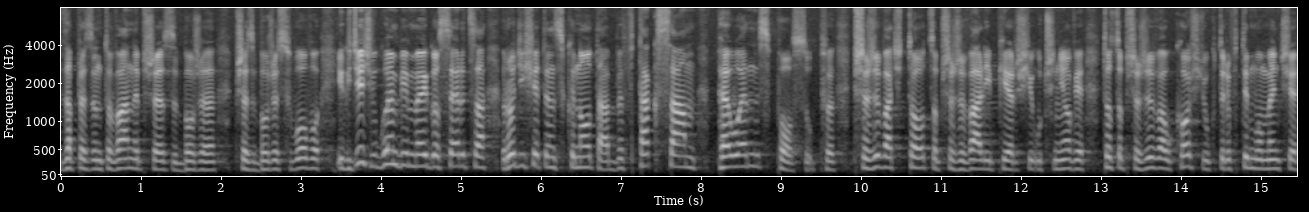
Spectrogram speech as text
zaprezentowane przez Boże, przez Boże Słowo. I gdzieś w głębi mojego serca rodzi się tęsknota, by w tak sam pełen sposób przeżywać to, co przeżywali pierwsi uczniowie, to, co przeżywał Kościół, który w tym momencie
